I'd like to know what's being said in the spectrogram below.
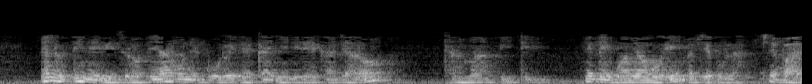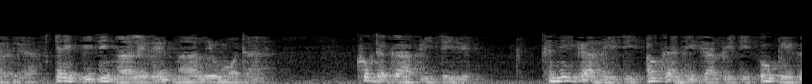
။အဲ့လိုသိနေပြီဆိုတော့ဘုရားဟောတဲ့ကိုယ်လေးနဲ့ကိုက်ညီနေတဲ့အခါကျတော့ဓမ္မပီတိနှစ်သိမ့်ပွားများမှုတွေမဖြစ်ဘူးလားဖြစ်ပါတယ်ဗျာ။အဲ့ဒီပီတိမှာလည်းပဲ၅မျိုးဟောတာ။ခုတ်တကပီတိရဲ့ခ ဏိကပီတိအောက်ကန္တိကပီတိဥပ္ပေက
